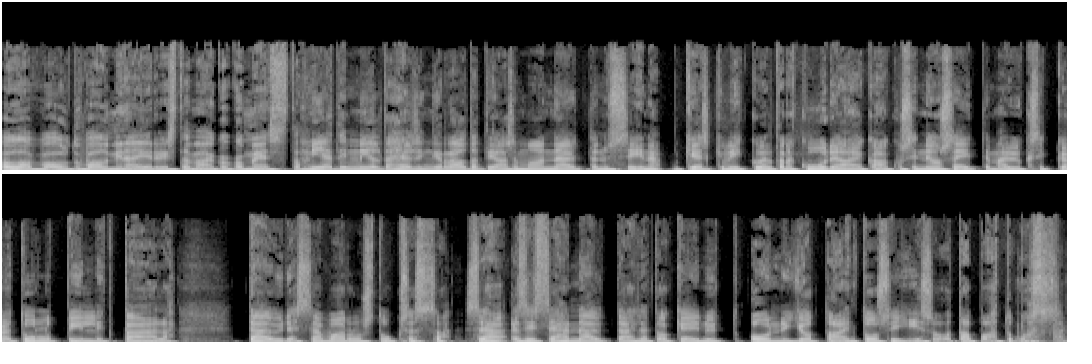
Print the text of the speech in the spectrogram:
ollaan oltu valmiina eristämään koko mesta. Mietin, miltä Helsingin rautatieasema on näyttänyt siinä keskiviikkoiltana kuuden aikaa, kun sinne on seitsemän yksikköä tullut pillit päällä täydessä varustuksessa. Sehän, siis sehän näyttää sille, että okei, nyt on jotain tosi isoa tapahtumassa.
